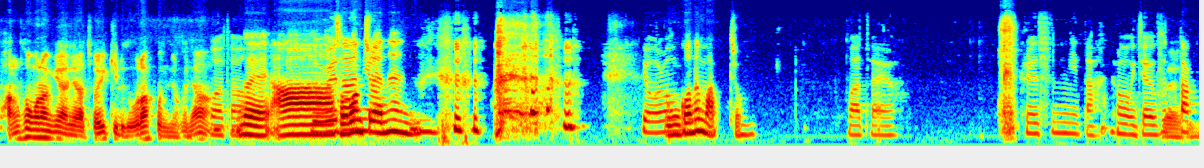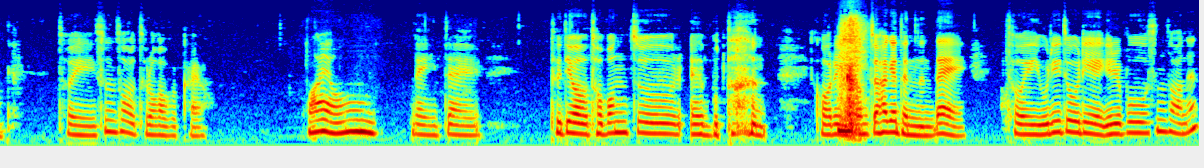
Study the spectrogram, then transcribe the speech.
방송을 한 게 아니라 저희끼리 놀았군요, 그냥. 맞아. 네. 아, 놀다니요. 저번 주에는 여러 본 거는 번. 맞죠. 맞아요. 그랬습니다. 그럼 이제 후딱 저희 순서로 들어가 볼까요? 좋아요. 네, 이제 드디어 저번 주에 못한 거를 이번 주 하게 됐는데 저희 요리조리의 일부 순서는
